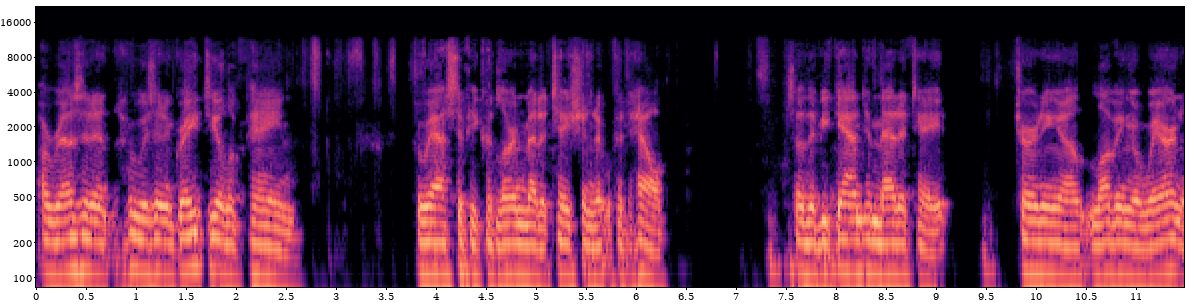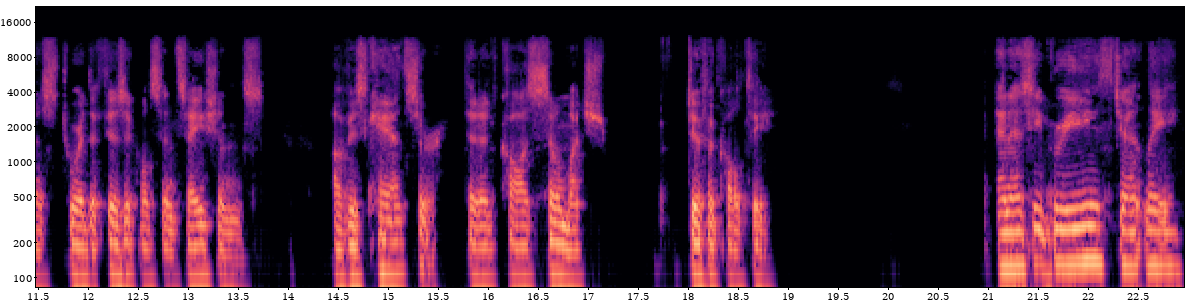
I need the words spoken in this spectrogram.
a resident who was in a great deal of pain who asked if he could learn meditation that would help. So they began to meditate, turning a loving awareness toward the physical sensations of his cancer that had caused so much difficulty. And as he breathed gently,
